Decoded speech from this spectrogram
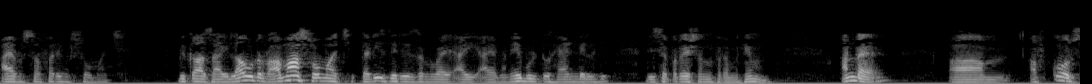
i am suffering so much. Because i loved rama so much that is the reason why i, I am unable to handle the separation from him. And um, of course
